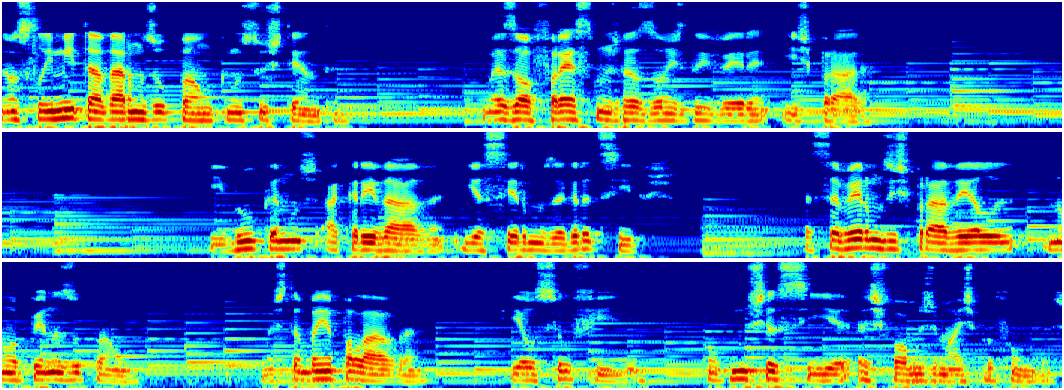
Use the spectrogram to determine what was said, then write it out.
Não se limita a dar-nos o pão que nos sustenta, mas oferece-nos razões de viver e esperar. Educa-nos à caridade e a sermos agradecidos, a sabermos esperar dele não apenas o pão, mas também a palavra, que é o seu Filho, com que nos sacia as fomes mais profundas.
